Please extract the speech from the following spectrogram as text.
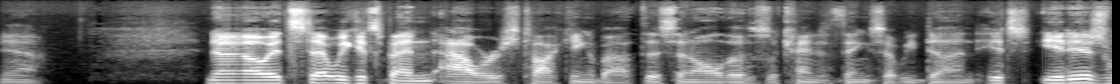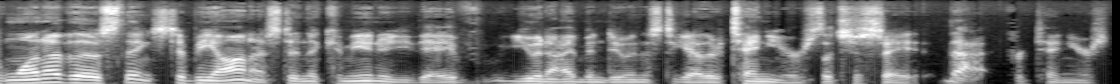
yeah. No, it's that we could spend hours talking about this and all those kinds of things that we've done. It's it is one of those things. To be honest, in the community, Dave, you and I have been doing this together ten years. Let's just say that for ten years.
